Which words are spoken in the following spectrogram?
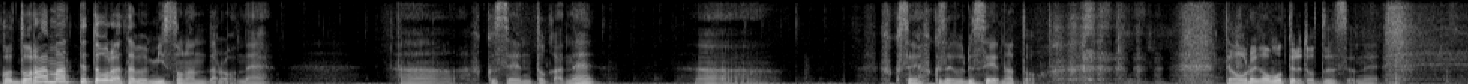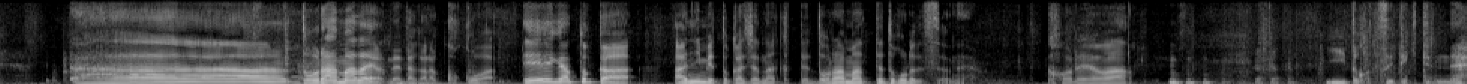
これドラマってところは多分ミソなんだろうねあ伏線とかねあ伏線伏線うるせえなとで俺が思ってるってことですよねあードラマだよね。だからここは。映画とかアニメとかじゃなくてドラマってところですよね。これは。いいとこついてきてんね。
